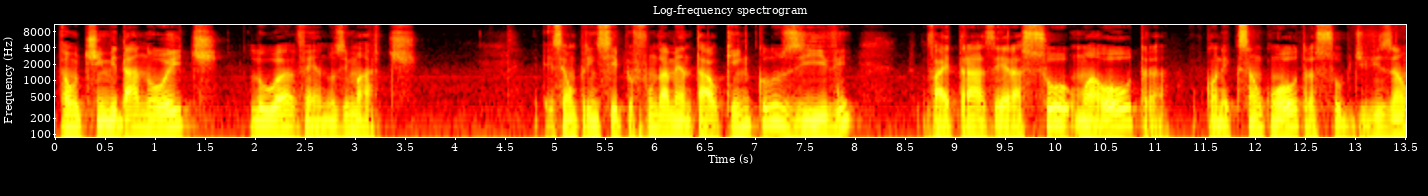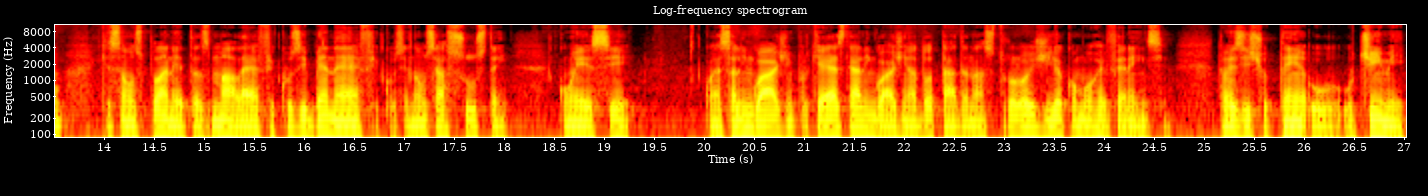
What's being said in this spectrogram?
Então, o time da noite, Lua, Vênus e Marte. Esse é um princípio fundamental que, inclusive, vai trazer a uma outra conexão com outra subdivisão, que são os planetas maléficos e benéficos. E não se assustem com esse com essa linguagem, porque esta é a linguagem adotada na astrologia como referência. Então existe o, tem, o, o time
